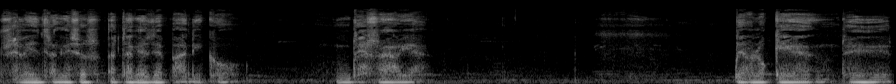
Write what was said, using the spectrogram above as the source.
se le entran esos ataques de pánico, de rabia, te bloquean de,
